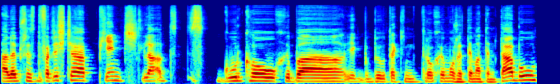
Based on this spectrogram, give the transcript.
ale przez 25 lat z górką chyba jakby był takim trochę może tematem tabu,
